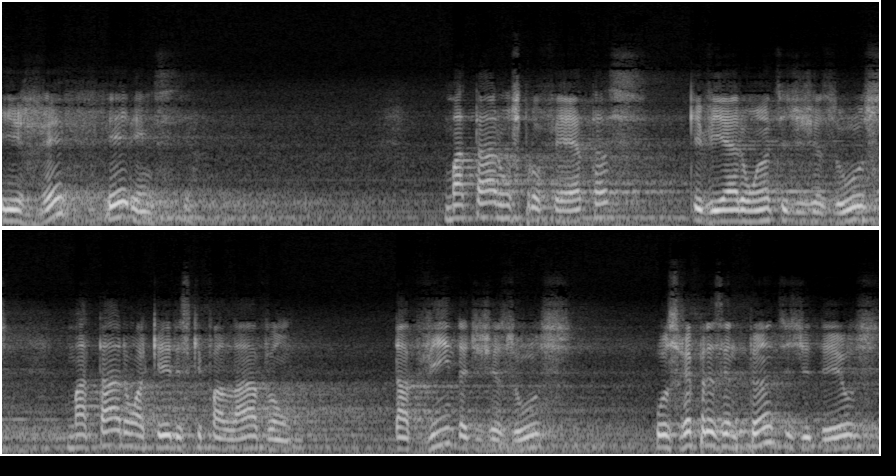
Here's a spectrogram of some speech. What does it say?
e referência. Mataram os profetas que vieram antes de Jesus, mataram aqueles que falavam da vinda de Jesus, os representantes de Deus,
